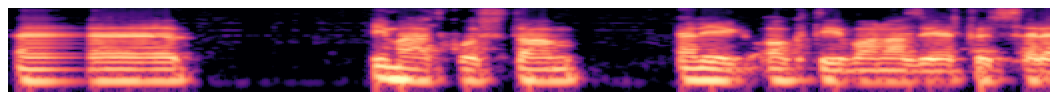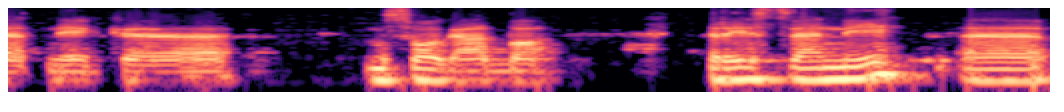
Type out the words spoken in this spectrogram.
e, imádkoztam elég aktívan azért, hogy szeretnék e, szolgálatba részt venni. E,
